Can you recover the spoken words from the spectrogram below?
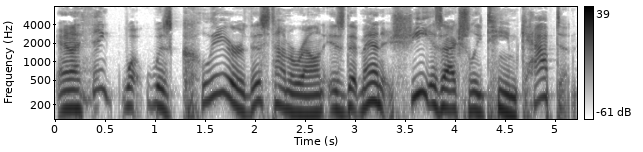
and I think what was clear this time around is that man, she is actually team captain.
